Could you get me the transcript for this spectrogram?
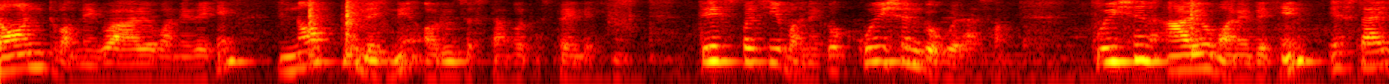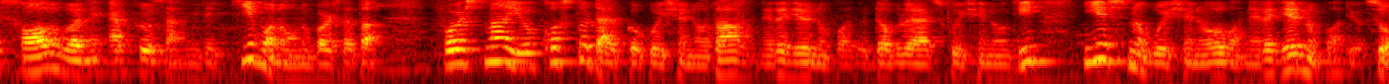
डन्ट भनेको आयो भनेदेखि नट टु लेख्ने अरू जस्ताको तस्तै लेख्ने। त्यसपछि भनेको क्वेसनको कुरा छ? क्वेसन आयो भनेदेखि यसलाई सल्भ गर्ने एप्रोच हामीले के बनाउनु पर्छ त? फर्स्टमा यो कस्तो टाइपको क्वेसन हो त भनेर हेर्नु पर्यो। डब्लुएच क्वेसन हो कि यस नो क्वेसन हो भनेर हेर्नु पर्यो। सो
